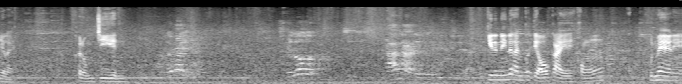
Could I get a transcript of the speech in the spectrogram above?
นี่อะไร ขนมจีนกินอันนี้แล้วกันก๋วยเตี๋ยวไก่ของคุณแม่นี่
